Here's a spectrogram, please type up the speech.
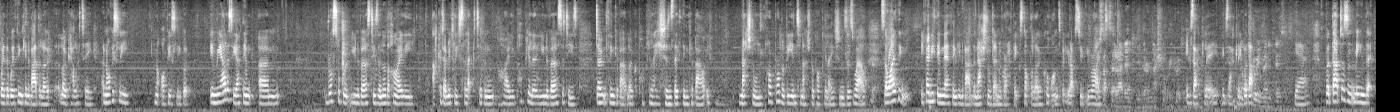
whether we're thinking about the lo- locality, and obviously, not obviously, but in reality, I think um, Russell Group universities and other highly academically selective and highly popular universities don't think about local populations; they think about if national and probably international populations as well. So I think, if anything, they're thinking about the national demographics, not the local ones. But you're absolutely right. That's their identity, they're a national recruiting. Exactly, exactly. Not But that, in many cases. yeah, but that doesn't mean that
